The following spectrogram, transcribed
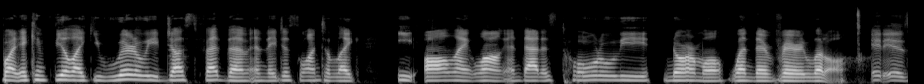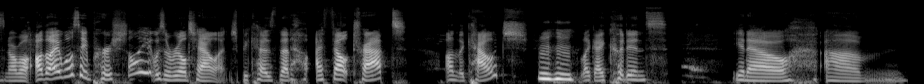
But it can feel like you literally just fed them and they just want to like eat all night long. And that is totally normal when they're very little. It is normal. Although I will say personally, it was a real challenge because that I felt trapped on the couch. Mm-hmm. Like I couldn't, you know, um,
